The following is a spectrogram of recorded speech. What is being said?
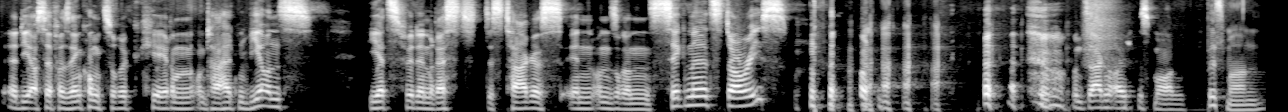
äh, die aus der Versenkung zurückkehren, unterhalten wir uns jetzt für den Rest des Tages in unseren Signal Stories und sagen euch bis morgen. Bis morgen.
